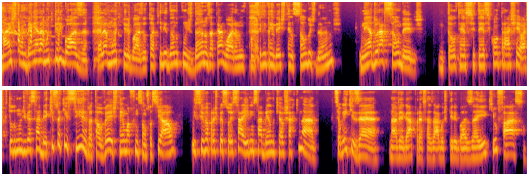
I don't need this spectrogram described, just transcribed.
mas também ela é muito perigosa. Ela é muito perigosa. Eu estou aqui lidando com os danos até agora. Eu não consigo entender a extensão dos danos, nem a duração deles. Então tem esse, tem esse contraste aí. Eu acho que todo mundo devia saber que isso aqui sirva, talvez, tenha uma função social e sirva para as pessoas saírem sabendo que é o Sharknado. Se alguém quiser navegar por essas águas perigosas aí, que o façam.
